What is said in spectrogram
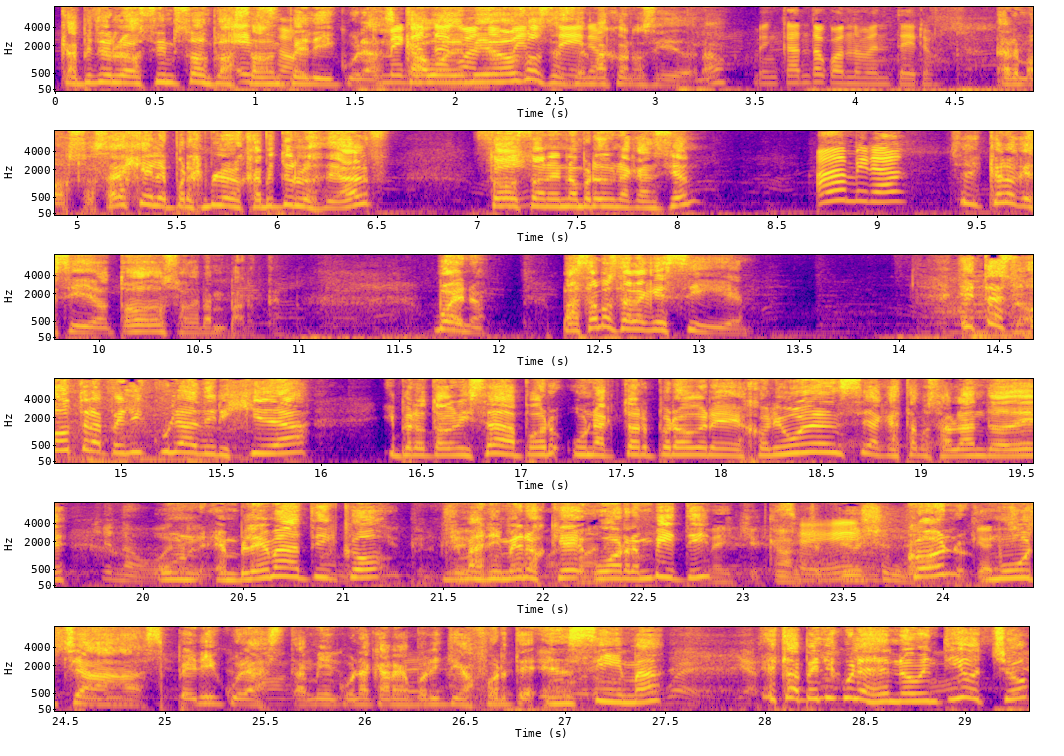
capítulo de Los Simpsons basado Eso. en películas. Me Cabo de Miedosos es el más conocido, ¿no? Me encanta cuando me entero. Hermoso. ¿Sabes que, por ejemplo, los capítulos de Alf, todos Sí. son el nombre de una canción? Ah, mira. Sí, creo que sí, o todos o gran parte. Bueno, pasamos a la que sigue. Esta es otra película dirigida y protagonizada por un actor progre hollywoodense. Acá estamos hablando de un emblemático, ni más ni menos que Warren Beatty, con muchas películas también con una carga política fuerte encima. Esta película es del 98,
